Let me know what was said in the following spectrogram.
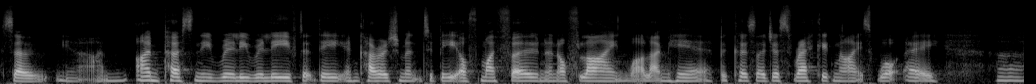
So, yeah, I'm, I'm personally really relieved at the encouragement to be off my phone and offline while I'm here because I just recognize what a uh,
